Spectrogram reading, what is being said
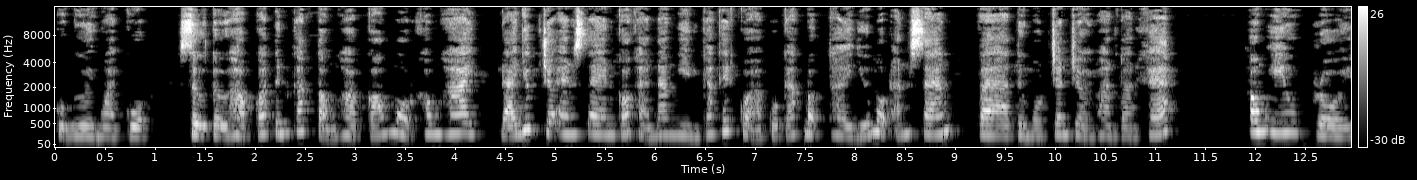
của người ngoài cuộc. Sự tự học có tính cách tổng hợp có 102 đã giúp cho Einstein có khả năng nhìn các kết quả của các bậc thầy dưới một ánh sáng và từ một chân trời hoàn toàn khác. Ông yêu rồi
